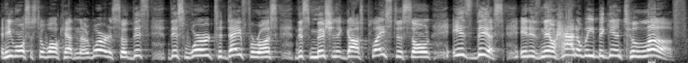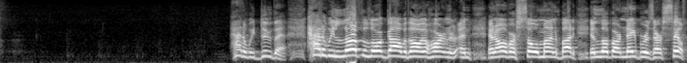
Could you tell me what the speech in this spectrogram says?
And he wants us to walk out in that word. And so this, this word today for us, this mission that God's placed us on, is this. It is now how do we begin to love? How do we do that? How do we love the Lord God with all our heart and, and, and all of our soul, mind, and body and love our neighbor as ourselves?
